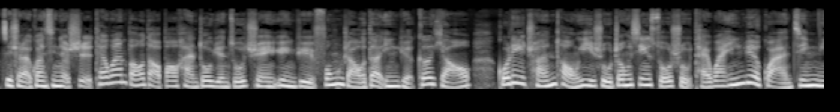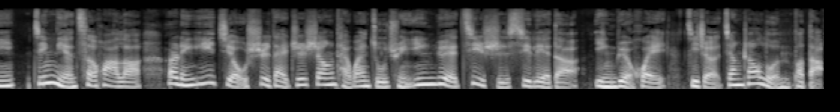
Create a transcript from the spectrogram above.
接下来关心的是，台湾宝岛包含多元族群、孕育丰饶的音乐歌谣。国立传统艺术中心所属台湾音乐馆，今年今年策划了二零一九世代之声台湾族群音乐纪实系列的音乐会。记者江昭伦报道。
